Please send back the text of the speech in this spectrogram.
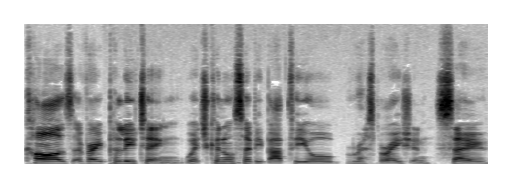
cars are very polluting, which can also be bad for your respiration. So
